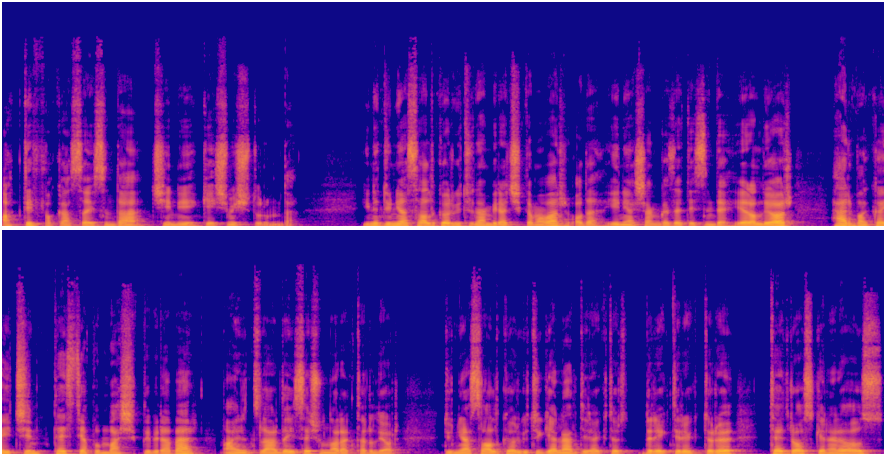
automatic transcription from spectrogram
aktif vaka sayısında Çin'i geçmiş durumda. Yine Dünya Sağlık Örgütü'nden bir açıklama var. O da Yeni Yaşam gazetesinde yer alıyor. Her vaka için test yapın başlıklı bir haber. Ayrıntılarda ise şunlar aktarılıyor. Dünya Sağlık Örgütü Genel Direktör, Direkt Direktörü Tedros Ghebreyesus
